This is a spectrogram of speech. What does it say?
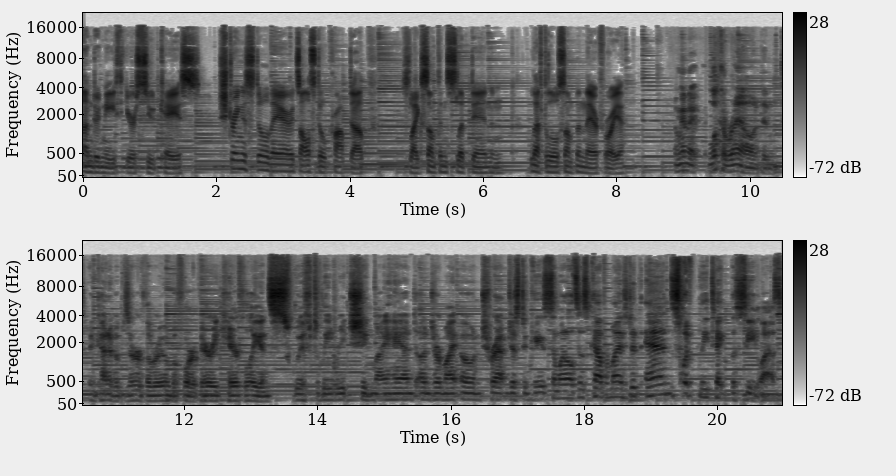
underneath your suitcase. String is still there, it's all still propped up. It's like something slipped in and left a little something there for you. I'm gonna look around and, and kind of observe the room before very carefully and swiftly reaching my hand under my own trap just in case someone else has compromised it, and swiftly take the sea glass.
